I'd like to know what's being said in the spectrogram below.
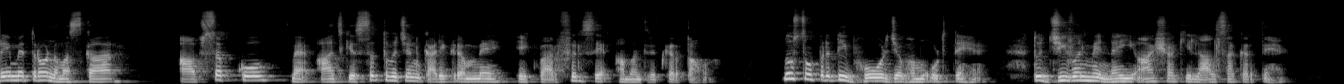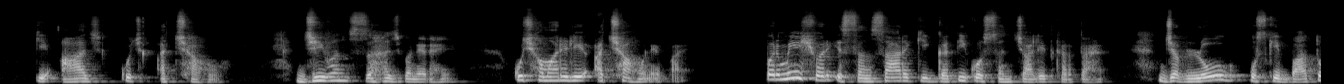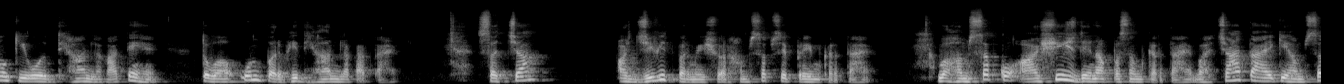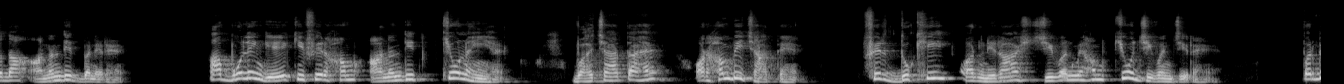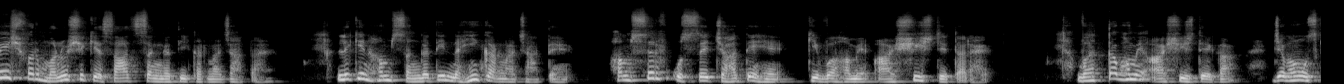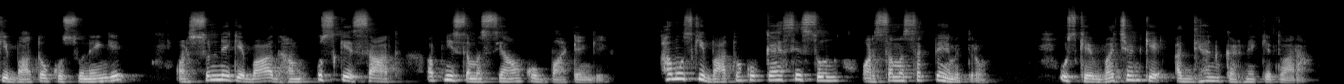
प्रेम मित्रों, नमस्कार। आप सबको मैं आज के सत्यवचन कार्यक्रम में एक बार फिर से आमंत्रित करता हूँ। दोस्तों प्रति भोर जब हम उठते हैं तो जीवन में नई आशा की लालसा करते हैं कि आज कुछ अच्छा हो। जीवन सहज बने रहे, कुछ हमारे लिए अच्छा होने पाए। परमेश्वर इस संसार की गति को संचालित करता है। जब लोग उसकी बातों की ओर ध्यान लगाते हैं तो वह उन पर भी ध्यान लगाता है। सच्चा और जीवित परमेश्वर हम सबसे प्रेम करता है। वह हम सबको आशीष देना पसंद करता है। वह चाहता है कि हम सदा आनंदित बने रहें। आप बोलेंगे कि फिर हम आनंदित क्यों नहीं हैं? वह चाहता है और हम भी चाहते हैं। फिर दुखी और निराश जीवन में हम क्यों जीवन जी रहे हैं? परमेश्वर मनुष्य के साथ संगति करना चाहता है। लेकिन हम संगति नहीं करना चाहते हैं। हम सिर्फ़ उससे चाहते हैं कि वह हमें आशीष देता रहे। वह तब हमें आशीष देगा जब हम उसकी बातों को सुनेंगे और सुनने के बाद हम उसके साथ अपनी समस्याओं को बांटेंगे। हम उसकी बातों को कैसे सुन और समझ सकते हैं मित्रों? उसके वचन के अध्ययन करने के द्वारा।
